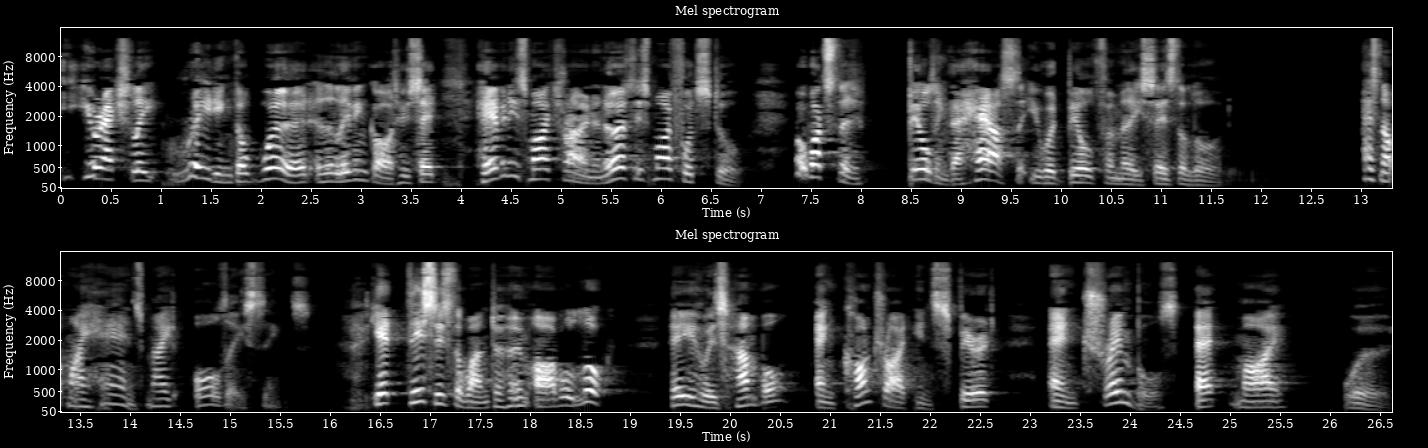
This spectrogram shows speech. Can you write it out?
you're actually reading the word of the living God who said, Heaven is my throne and earth is my footstool. Well, what's the building, the house that you would build for me, says the Lord? Has not my hands made all these things? Yet this is the one to whom I will look, he who is humble and contrite in spirit and trembles at my word.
